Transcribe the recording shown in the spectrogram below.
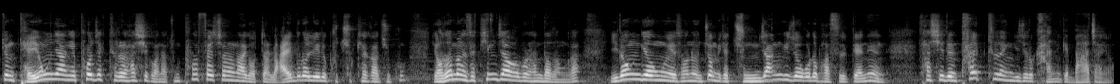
좀 대용량의 프로젝트를 하시거나 좀 프로페셔널하게 어떤 라이브러리를 구축해 가지고 여러 명에서 팀 작업을 한다던가 이런 경우에서는 좀 이렇게 중장기적으로 봤을 때는 사실은 typed language로 가는 게 맞아요.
